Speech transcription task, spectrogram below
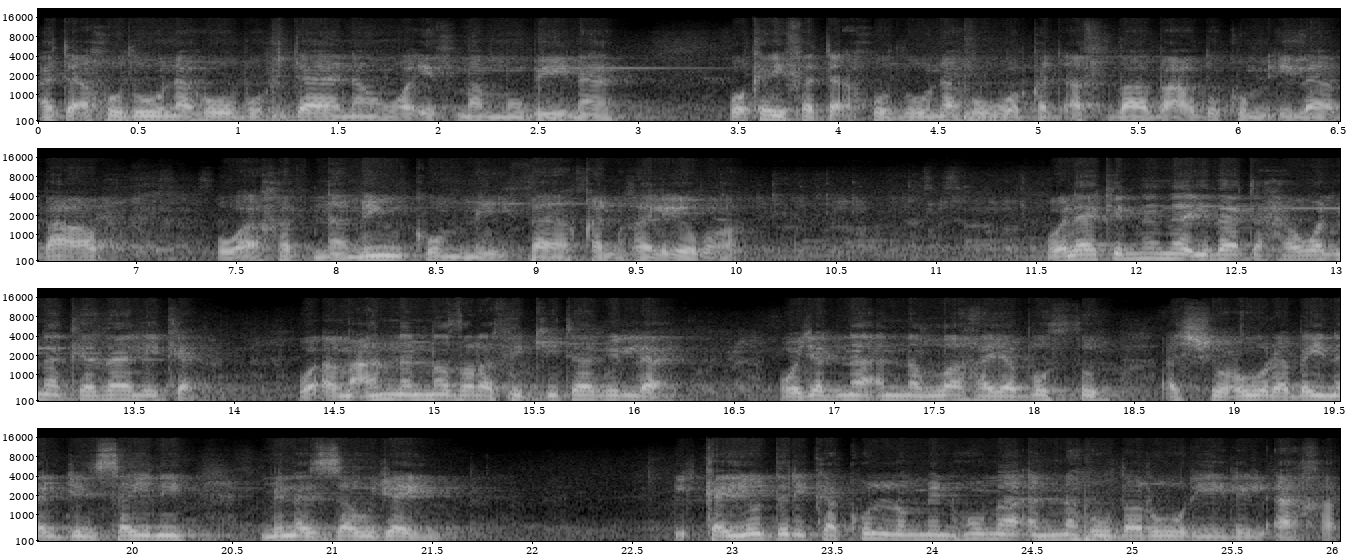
أتأخذونه بهتانا وإثما مبينا؟ وكيف تأخذونه وقد أفضى بعضكم إلى بعض وأخذنا منكم ميثاقا غليظا؟ ولكننا إذا تحولنا كذلك وأمعنا النظر في كتاب الله وجدنا أن الله يبث الشعور بين الجنسين من الزوجين كي يدرك كل منهما أنه ضروري للآخر.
